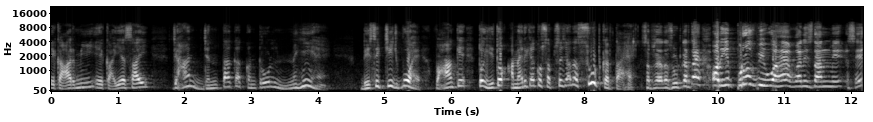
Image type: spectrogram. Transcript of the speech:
एक आर्मी एक आईएसआई जहाँ जनता का कंट्रोल नहीं है। बेसिक चीज़ वो है, वहाँ के तो ये तो अमेरिका को सबसे ज़्यादा सूट करता है। सबसे ज़्यादा सूट करता है और ये प्रूफ भी हुआ है अफ़गानिस्तान में से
